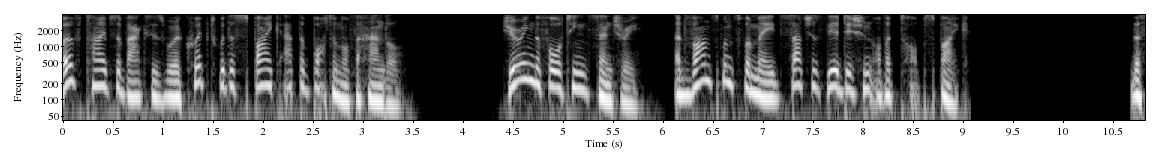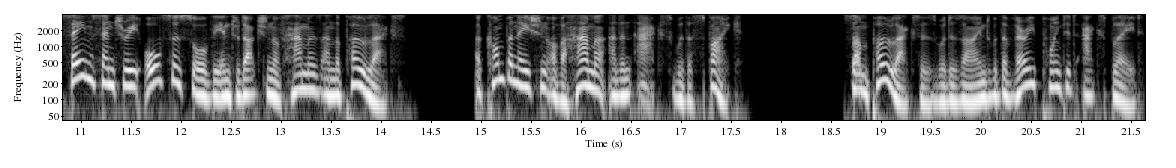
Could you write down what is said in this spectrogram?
both types of axes were equipped with a spike at the bottom of the handle. During the 14th century, advancements were made such as the addition of a top spike. The same century also saw the introduction of hammers and the poleaxe, a combination of a hammer and an axe with a spike. Some poleaxes were designed with a very pointed axe blade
